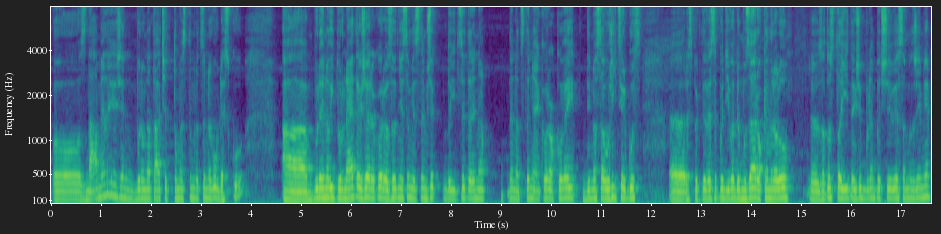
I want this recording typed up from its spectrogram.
oznámili, že budou natáčet v tomhle tom roce novou desku a bude i nový turné, takže jako rozhodně si myslím, že dojít si tady na ten, ten jako rokový dinosauří cirkus, respektive se podívat do muzea rock'n'rollu, eh, za to stojí, takže budeme pečlivě samozřejmě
